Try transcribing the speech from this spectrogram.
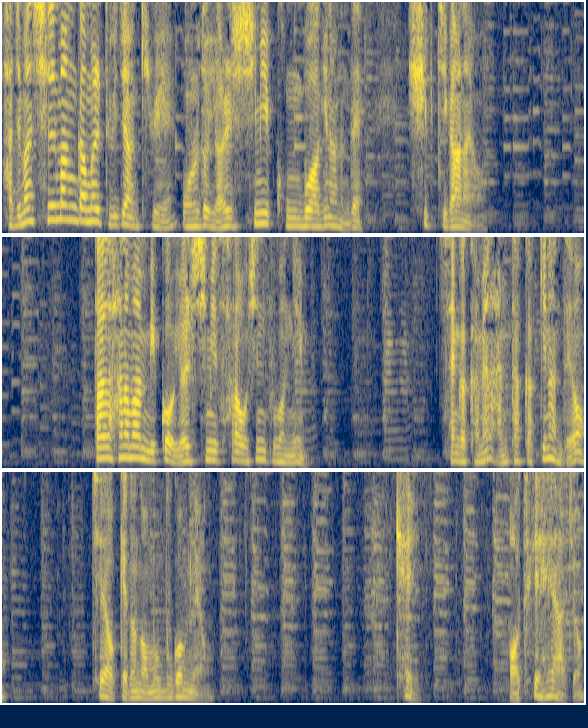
하지만 실망감을 드리지 않기 위해 오늘도 열심히 공부하긴 하는데 쉽지가 않아요. 딸 하나만 믿고 열심히 살아오신 부모님. 생각하면 안타깝긴 한데요. 제 어깨도 너무 무겁네요. K. 어떻게 해야 하죠?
